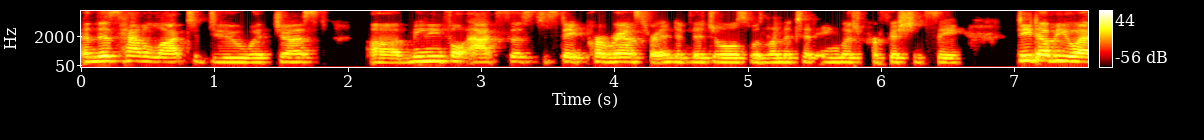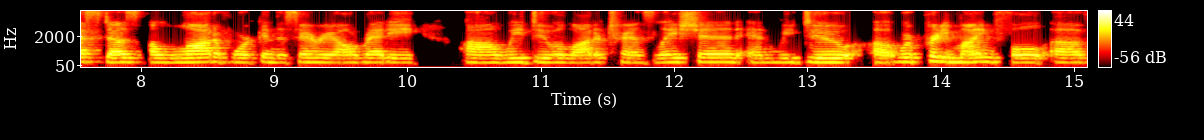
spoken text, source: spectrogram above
And this had a lot to do with just uh, meaningful access to state programs for individuals with limited English proficiency. DWS does a lot of work in this area already. Uh, we do a lot of translation and we do, uh, we're pretty mindful of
